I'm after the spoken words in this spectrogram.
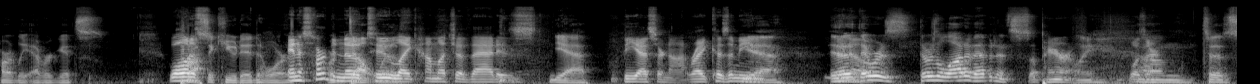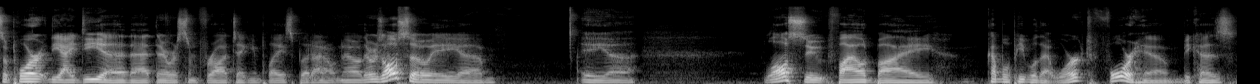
hardly ever gets Well, prosecuted or and it's hard to know too, with. like how much of that is yeah, BS or not, right? Because I mean, yeah. Uh, know. there was there was a lot of evidence apparently Was there? um, to support the idea that there was some fraud taking place, but I don't know. There was also a um, a uh, lawsuit filed by a couple of people that worked for him because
